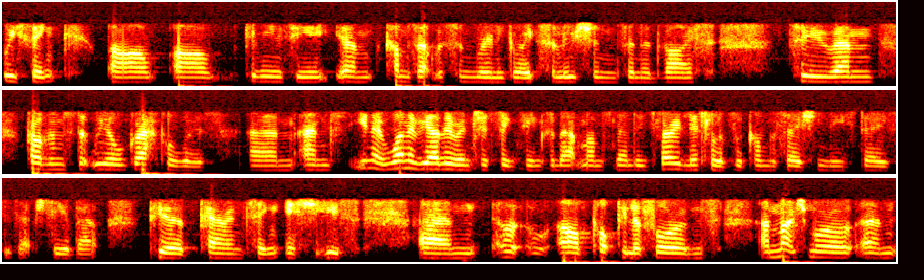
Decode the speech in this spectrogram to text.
we think our, our community um, comes up with some really great solutions and advice to um, problems that we all grapple with. Um, and, you know, one of the other interesting things about Mum's Mumsnet is very little of the conversation these days is actually about pure parenting issues. Um, our popular forums are much more um,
